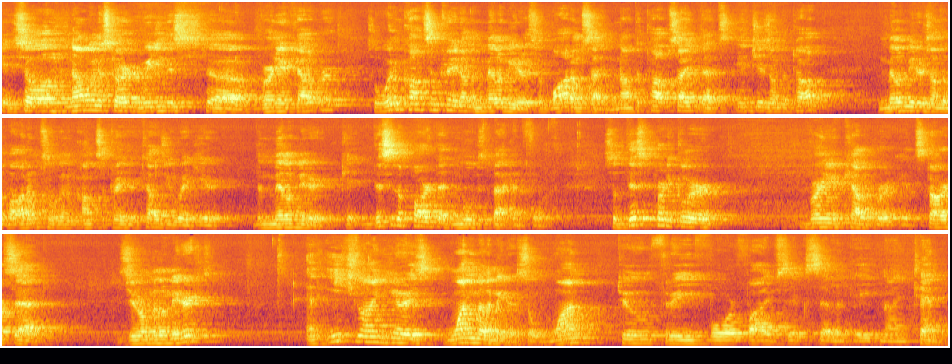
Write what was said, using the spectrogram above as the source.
Okay, so now we're going to start reading this uh, vernier caliper. So we're going to concentrate on the millimeters, the bottom side, not the top side, that's inches on the top, millimeters on the bottom. So we're going to concentrate, it tells you right here, the millimeter. Okay, this is the part that moves back and forth. So this particular vernier caliper, it starts at zero millimeters, and each line here is one millimeter. So one, two, three, four, five, six, seven, eight, nine, ten.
